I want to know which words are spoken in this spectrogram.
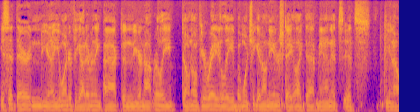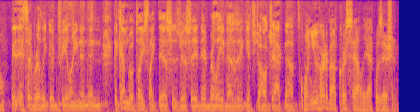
you sit there and you know you wonder if you got everything packed and you're not really don't know if you're ready to leave but once you get on the interstate like that man it's it's you know it, it's a really good feeling. And then to come to a place like this is just it, it really does it gets you all jacked up. When you heard about Chris Sale, the acquisition,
